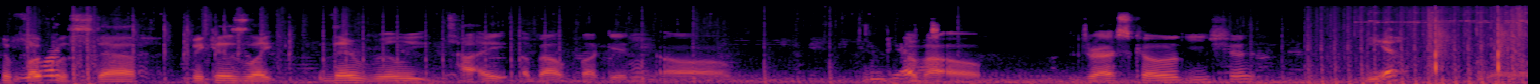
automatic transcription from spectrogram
To fuck with staff because like they're really tight about fucking um about dress code and shit. Yeah. So,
